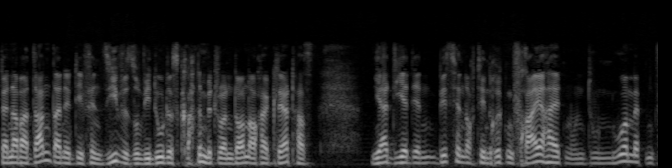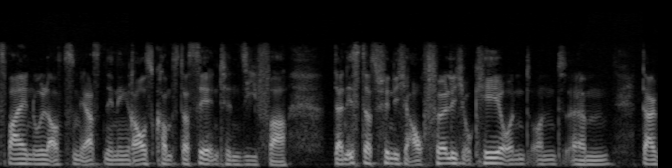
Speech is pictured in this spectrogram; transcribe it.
Wenn aber dann deine Defensive, so wie du das gerade mit Rondon auch erklärt hast, ja, dir ein bisschen noch den Rücken frei halten und du nur mit einem 2-0 aus dem ersten Inning rauskommst, das sehr intensiv war, dann ist das, finde ich, auch völlig okay und, und ähm, da,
